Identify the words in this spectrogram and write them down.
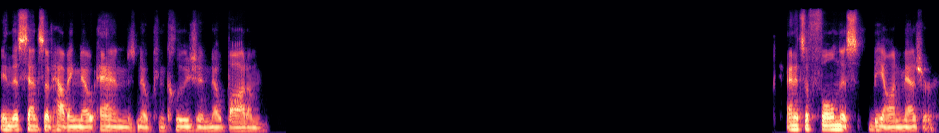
in the sense of having no end, no conclusion, no bottom. And it's a fullness beyond measure,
